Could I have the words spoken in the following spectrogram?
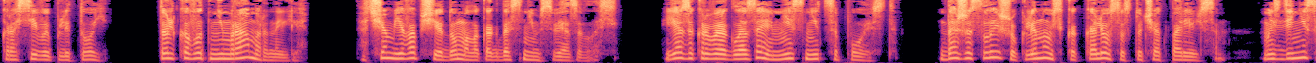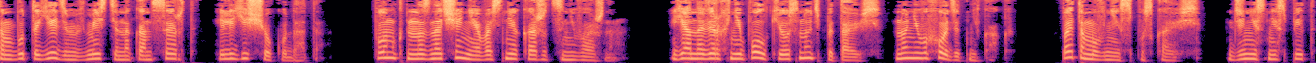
красивой плитой. Только вот не мраморной ли? О чем я вообще думала, когда с ним связывалась? Я закрываю глаза, и мне снится поезд. Даже слышу, клянусь, как колеса стучат по рельсам. Мы с Денисом будто едем вместе на концерт или еще куда-то. Пункт назначения во сне кажется неважным. Я на верхней полке уснуть пытаюсь, но не выходит никак. Поэтому вниз спускаюсь. Денис не спит,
